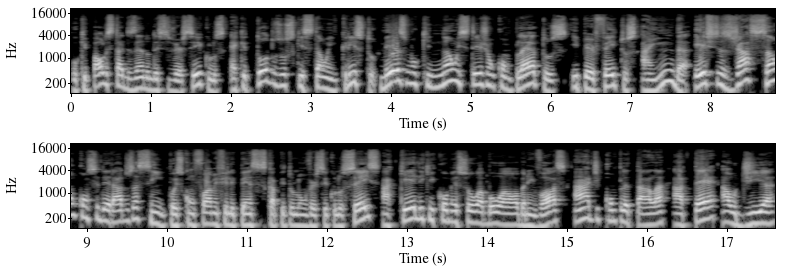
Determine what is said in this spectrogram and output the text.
o que Paulo está dizendo nesses versículos é que todos os que estão em Cristo, mesmo que não estejam completos e perfeitos ainda, estes já são considerados assim, pois conforme Filipenses capítulo 1 versículo 6, aquele que começou a boa obra obra em vós, há de completá-la até ao dia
